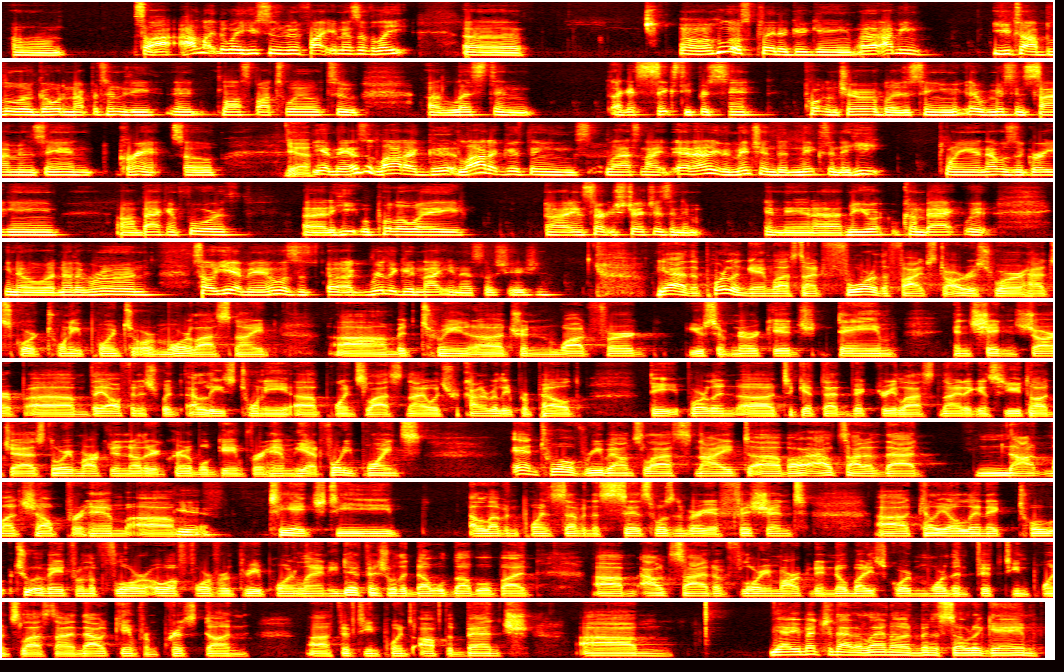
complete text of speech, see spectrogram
Um, so I, I like the way Houston's been fighting as of late. Uh, uh, who else played a good game? Uh, I mean, Utah blew a golden opportunity. They lost by twelve to uh, less than I guess sixty percent Portland Trailblazers team. They were missing Simons and Grant. So yeah, yeah, man, there's a lot of good, a lot of good things last night. And I didn't even mention the Knicks and the Heat playing. That was a great game, um, back and forth. Uh, the Heat would pull away uh, in certain stretches, and then and then uh, New York would come back with, you know, another run. So yeah, man, it was a really good night in the association. Yeah, the Portland game last night. Four of the five starters were had scored twenty points or more last night. Um, between uh, Trendon Watford, Jusuf Nurkic, Dame, and Shaedon Sharpe, um, they all finished with at least 20 uh, points last night, which kind of really propelled the Portland uh, to get that victory last night against the Utah Jazz. Lauri Markkanen, another incredible game for him. He had 40 points and 12 rebounds last night. Uh, but outside of that, not much help for him. Um, yeah. THT 11.7 assists wasn't very efficient. Uh, Kelly Olynyk two, two of eight from the floor, 0 of four for three point land. He did finish with a double double, but um, outside of Lauri Markkanen, nobody scored more than 15 points last night, and that came from Kris Dunn uh, 15 points off the bench. Um, yeah, you mentioned that Atlanta and Minnesota game.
